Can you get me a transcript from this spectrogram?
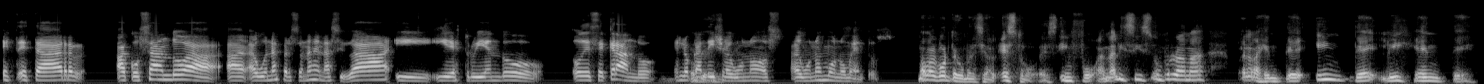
estar acosando a, algunas personas en la ciudad y, destruyendo o desecrando, es lo que han dicho algunos, algunos monumentos. Vamos al corte comercial. Esto es Info Análisis, un programa para la gente inteligente.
